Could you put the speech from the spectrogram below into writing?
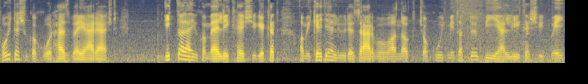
Folytassuk a kórház bejárást. Itt találjuk a mellékhelységeket, amik egyelőre zárva vannak, csak úgy, mint a többi ilyen létesítmény,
